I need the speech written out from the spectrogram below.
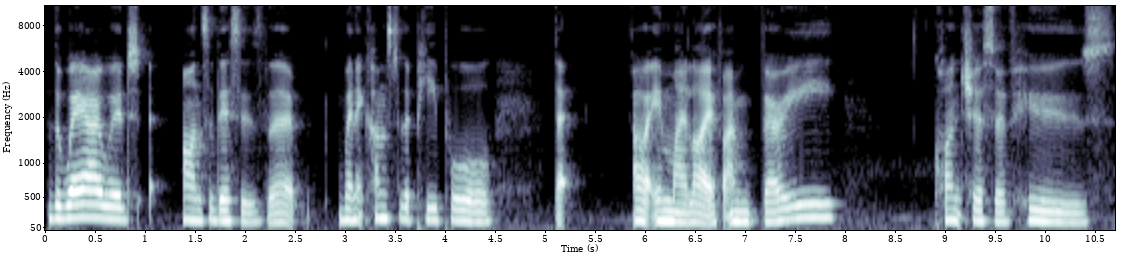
the way I would answer this is that when it comes to the people that are in my life, I'm very conscious of who's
